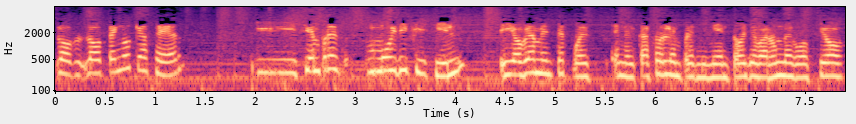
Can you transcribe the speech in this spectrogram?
lo, lo tengo que hacer y siempre es muy difícil y obviamente pues en el caso del emprendimiento llevar un negocio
